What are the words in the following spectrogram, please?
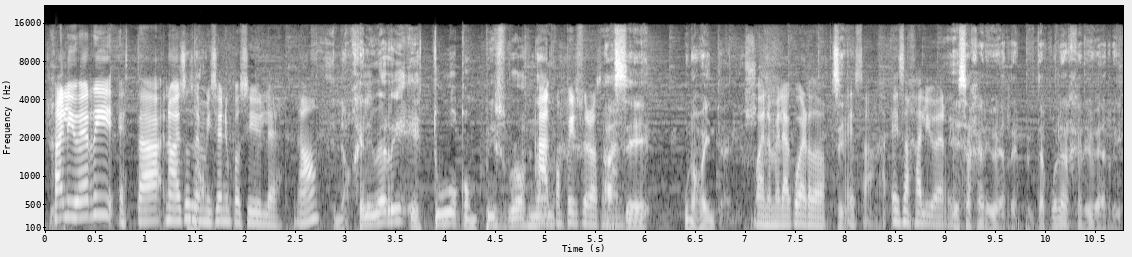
Quiero- Halle Berry está. No, eso es No. en Misión Imposible, ¿no? no, Halle Berry estuvo con Pierce Brosnan Ah, con Pierce Brosnan. hace unos 20 años. Bueno, me la acuerdo. Sí. Esa, esa Halle Berry. Esa Halle Berry, espectacular Halle Berry.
